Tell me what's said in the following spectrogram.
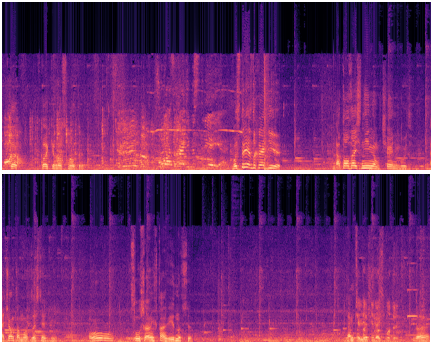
Кто, Понял? кто кино смотрит? Телевизор Да, смотрят. заходи быстрее. Быстрее заходи! А то заснимем что-нибудь. О чем там может заснять? О, слушай, а у них там видно все. Там тележка. Кино смотрит. Да.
